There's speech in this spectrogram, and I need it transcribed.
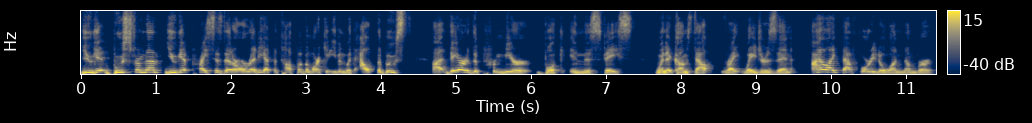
You get boosts from them, you get prices that are already at the top of the market, even without the boost. Uh, they are the premier book in this space when it comes to outright wagers. And I like that 40 to 1 number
